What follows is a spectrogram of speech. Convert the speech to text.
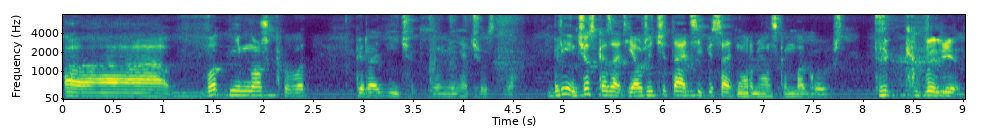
А, вот немножко вот граничит у меня чувство. Блин, что сказать, я уже читать и писать на армянском могу. Блин.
